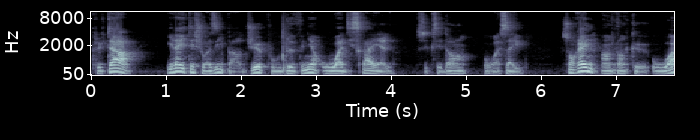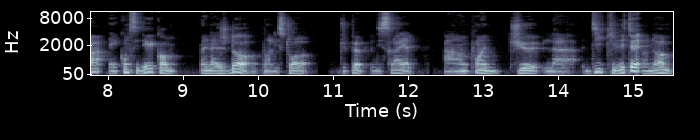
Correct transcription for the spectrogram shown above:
Plus tard, il a été choisi par Dieu pour devenir roi d'Israël, succédant au roi Saül. Son règne en tant que roi est considéré comme un âge d'or dans l'histoire du peuple d'Israël. À un point, Dieu l'a dit qu'il était un homme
